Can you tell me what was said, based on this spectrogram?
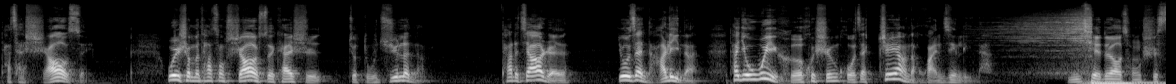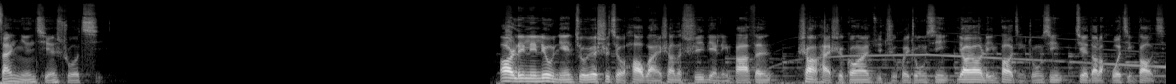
他才十二岁。为什么他从十二岁开始就独居了呢？他的家人又在哪里呢？他又为何会生活在这样的环境里呢？一切都要从十三年前说起。二零零六年九月十九号晚上的十一点零八分，上海市公安局指挥中心幺幺零报警中心接到了火警报警。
